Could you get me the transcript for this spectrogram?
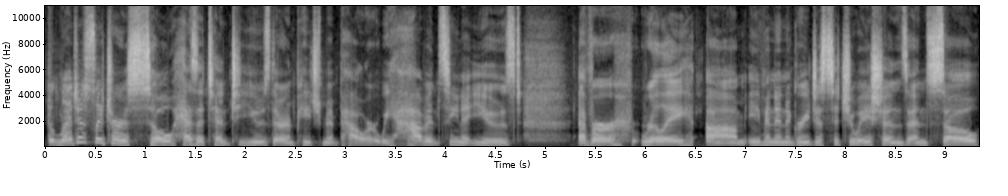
the legislature is so hesitant to use their impeachment power. We haven't seen it used ever, really, um, even in egregious situations. And so,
